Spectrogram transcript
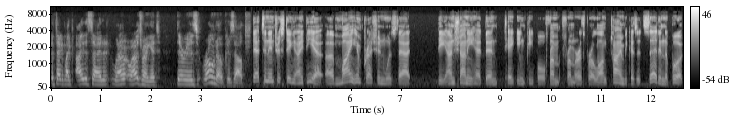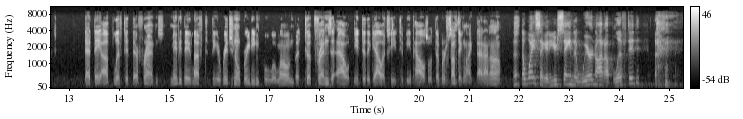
In fact, like I decided when I, when I was running it, there is Roanoke is out. That's an interesting idea. Uh, my impression was that the Anshani had been taking people from, from Earth for a long time because it said in the book that they uplifted their friends. Maybe they left the original breeding pool alone, but took friends out into the galaxy to be pals with them or something like that. I don't know. no, wait a second. You're saying that we're not uplifted?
